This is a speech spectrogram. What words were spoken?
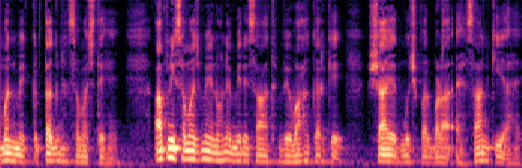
मन में कृतज्ञ समझते हैं। अपनी समझ में इन्होंने मेरे साथ विवाह करके शायद मुझ पर बड़ा एहसान किया है।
